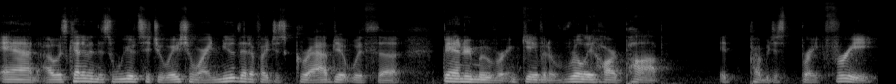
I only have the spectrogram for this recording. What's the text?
and I was kind of in this weird situation where I knew that if I just grabbed it with the band remover and gave it a really hard pop, it'd probably just break free.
